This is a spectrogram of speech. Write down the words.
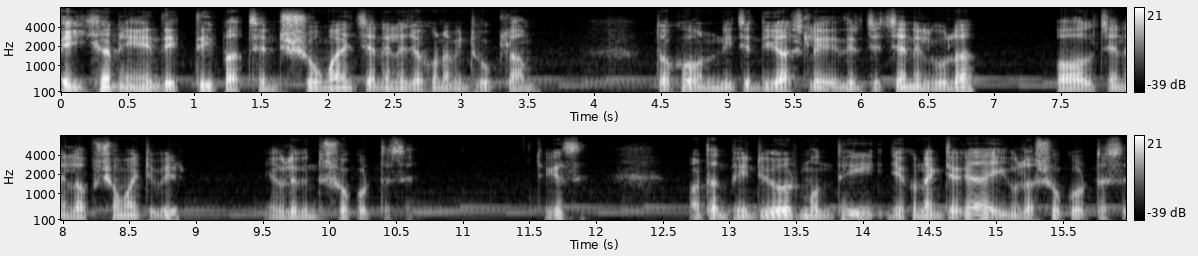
এইখানে দেখতেই পাচ্ছেন, সময় চ্যানেলে যখন আমি ঢুকলাম, তখন নিচের দিকে আসলে এদের যে চ্যানেলগুলা অল চ্যানেল অফ সময় টিভির এগুলো কিন্তু শো করতেছে। ঠিক আছে? অর্থাৎ ভিডিওর মধ্যেই যে কোনো এক জায়গায় এইগুলো শো করতেছে।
